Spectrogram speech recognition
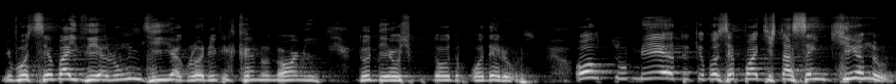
e você vai vê-lo um dia glorificando o nome do Deus Todo-Poderoso. Outro medo que você pode estar sentindo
